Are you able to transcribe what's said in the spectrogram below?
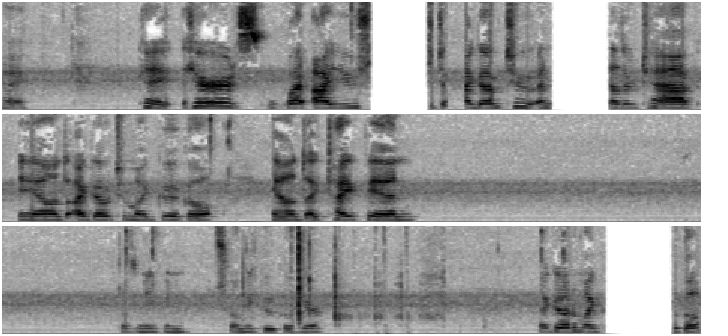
Okay. Okay, here's what I usually do. I go to another tab and I go to my Google and I type in doesn't even show me Google here. I go to my Google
